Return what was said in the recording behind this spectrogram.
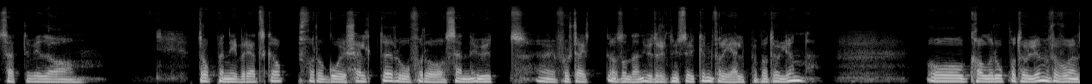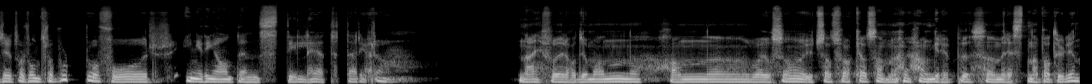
setter vi da troppen i beredskap for å gå i shelter og for å sende ut eh, altså den utrykningsstyrken for å hjelpe patruljen. Og kaller opp patruljen for å få en situasjonsrapport, og får ingenting annet enn stillhet derifra. Nei, for radiomannen han eh, var jo også utsatt for akkurat samme angrepet som resten av patruljen.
